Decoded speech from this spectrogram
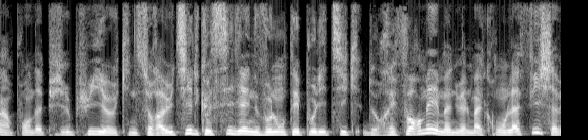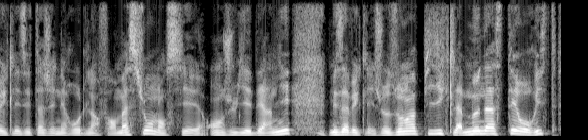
Un point d'appui euh, qui ne sera utile que s'il y a une volonté politique de réformer. Emmanuel Macron l'affiche avec les États généraux de l'information lancés en juillet dernier, mais avec les Jeux olympiques, la menace terroriste,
